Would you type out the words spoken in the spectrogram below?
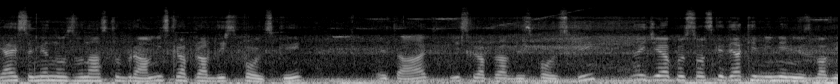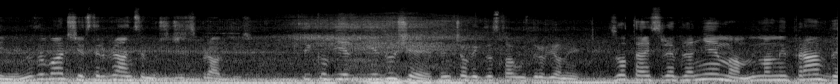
Ja jestem jedną z 12 bram, Iskra Prawdy z Polski. Tak, Iskra Prawdy z Polski. No i dzieje apostolskie w jakim imieniu zbawienie? No zobaczcie, w Srebrance możecie sprawdzić. Tylko w Je- w Jezusie ten człowiek został uzdrowiony. Złota i srebra nie mam, my mamy prawdę.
